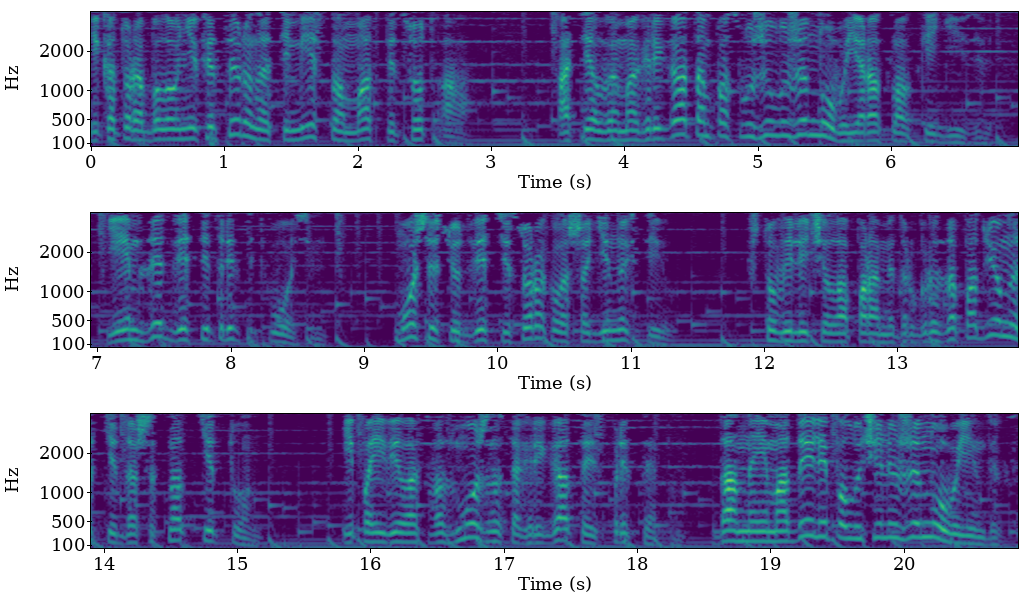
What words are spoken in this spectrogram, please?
и которая была унифицирована семейством МАЗ-500А. А силовым агрегатом послужил уже новый ярославский дизель ЕМЗ-238 мощностью 240 лошадиных сил, что увеличило параметр грузоподъемности до 16 тонн и появилась возможность агрегации с прицепом. Данные модели получили уже новый индекс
